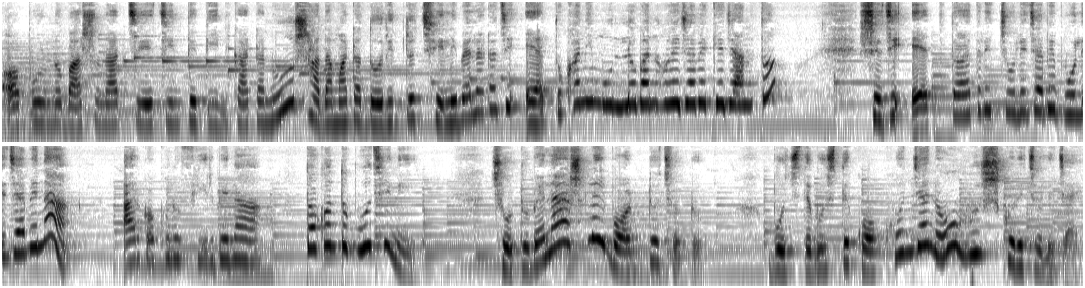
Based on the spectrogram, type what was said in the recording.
অপূর্ণ বাসনার চেয়ে চিনতে দিন কাটানো সাদামাটা দরিদ্র ছেলেবেলাটা যে এতখানি মূল্যবান হয়ে যাবে কে জানতো? সে যে এত তাড়াতাড়ি চলে যাবে বলে যাবে না? আর কখনো ফিরবে না, তখন তো বুঝিনি। ছোটবেলা আসলেই বড্ড ছোট। বুঝতে বুঝতে কখন যেন হুশ করে চলে যায়।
